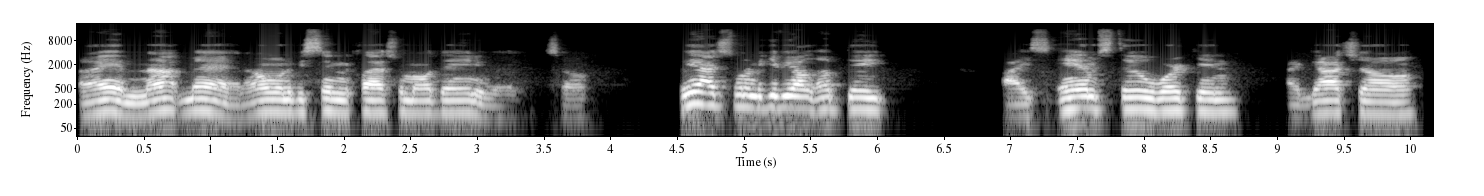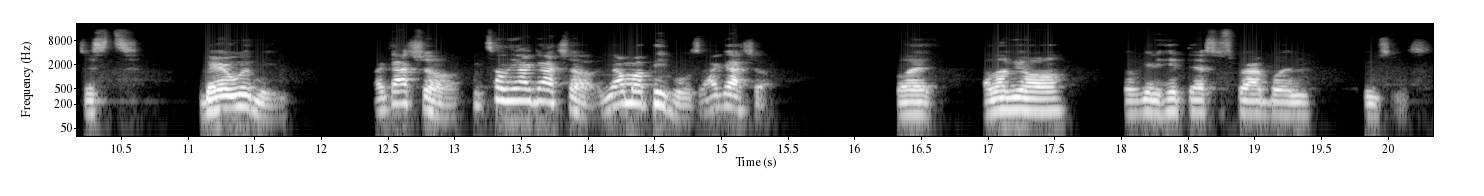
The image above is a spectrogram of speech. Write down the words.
I am not mad. I don't want to be sitting in the classroom all day anyway. So yeah, I just wanted to give y'all an update. I am still working. I got y'all. Just bear with me. I got y'all. I'm telling you, I got y'all. Y'all my peoples. I got y'all. But I love y'all. Don't forget to hit that subscribe button. Deuces.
